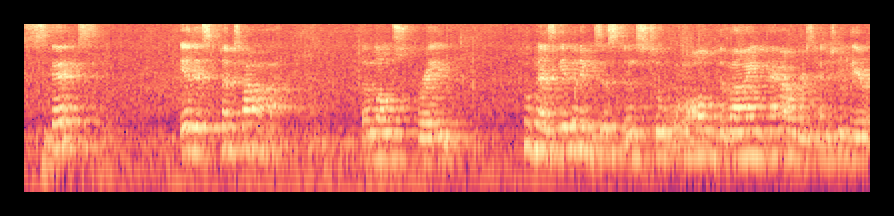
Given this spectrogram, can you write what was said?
six, it is Ptah, the most great, who has given existence to all divine powers and to their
